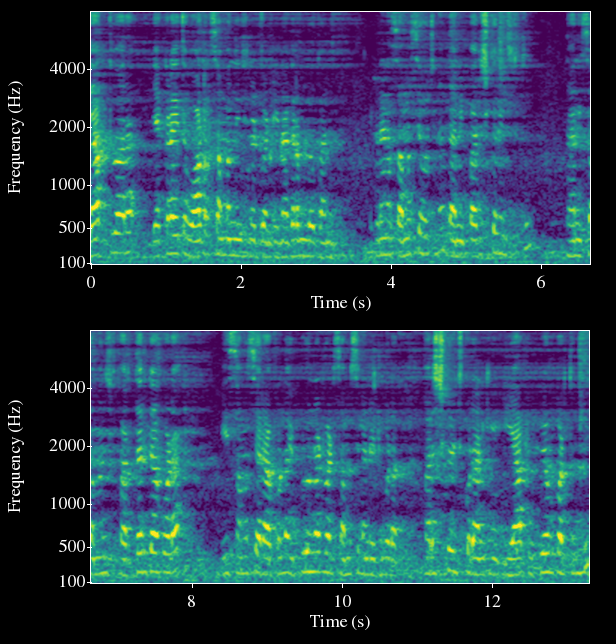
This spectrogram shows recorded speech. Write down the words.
యాప్ ద్వారా ఎక్కడైతే వాటర్కి సంబంధించినటువంటి నగరంలో కానీ ఎక్కడైనా సమస్య వచ్చినా దాన్ని పరిష్కరిస్తూ దానికి సంబంధించి ఫర్దర్గా కూడా ఈ సమస్య రాకుండా ఇప్పుడున్నటువంటి అన్నిటి కూడా పరిష్కరించుకోవడానికి ఈ యాప్ ఉపయోగపడుతుంది.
